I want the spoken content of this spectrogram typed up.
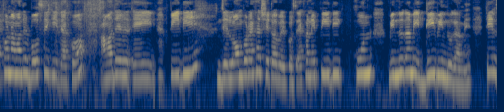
এখন আমাদের বলছে কি, দেখো, আমাদের এই পিডি যে লম্ব রেখা, সেটাও বের করছে। এখন এই পিডি কোন বিন্দুগামী ডি বিন্দুগামী ঠিক আছে?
